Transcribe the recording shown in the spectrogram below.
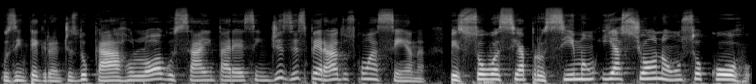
Os integrantes do carro logo saem, parecem desesperados com a cena. Pessoas se aproximam e acionam o socorro.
